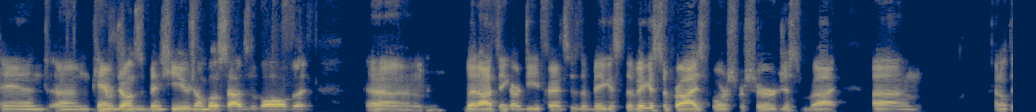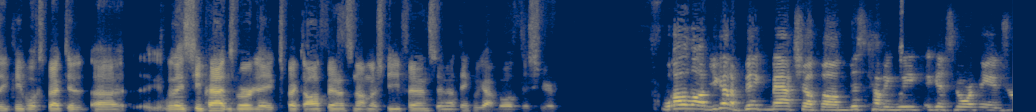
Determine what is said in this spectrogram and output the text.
and um, Cameron Jones has been huge on both sides of the ball. But um, but I think our defense is the biggest the biggest surprise for us for sure. Just by um, I don't think people expected uh, when they see Pattonsburg, they expect offense, not much defense, and I think we got both this year. Well, um, you got a big matchup um, this coming week against North Andrew.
